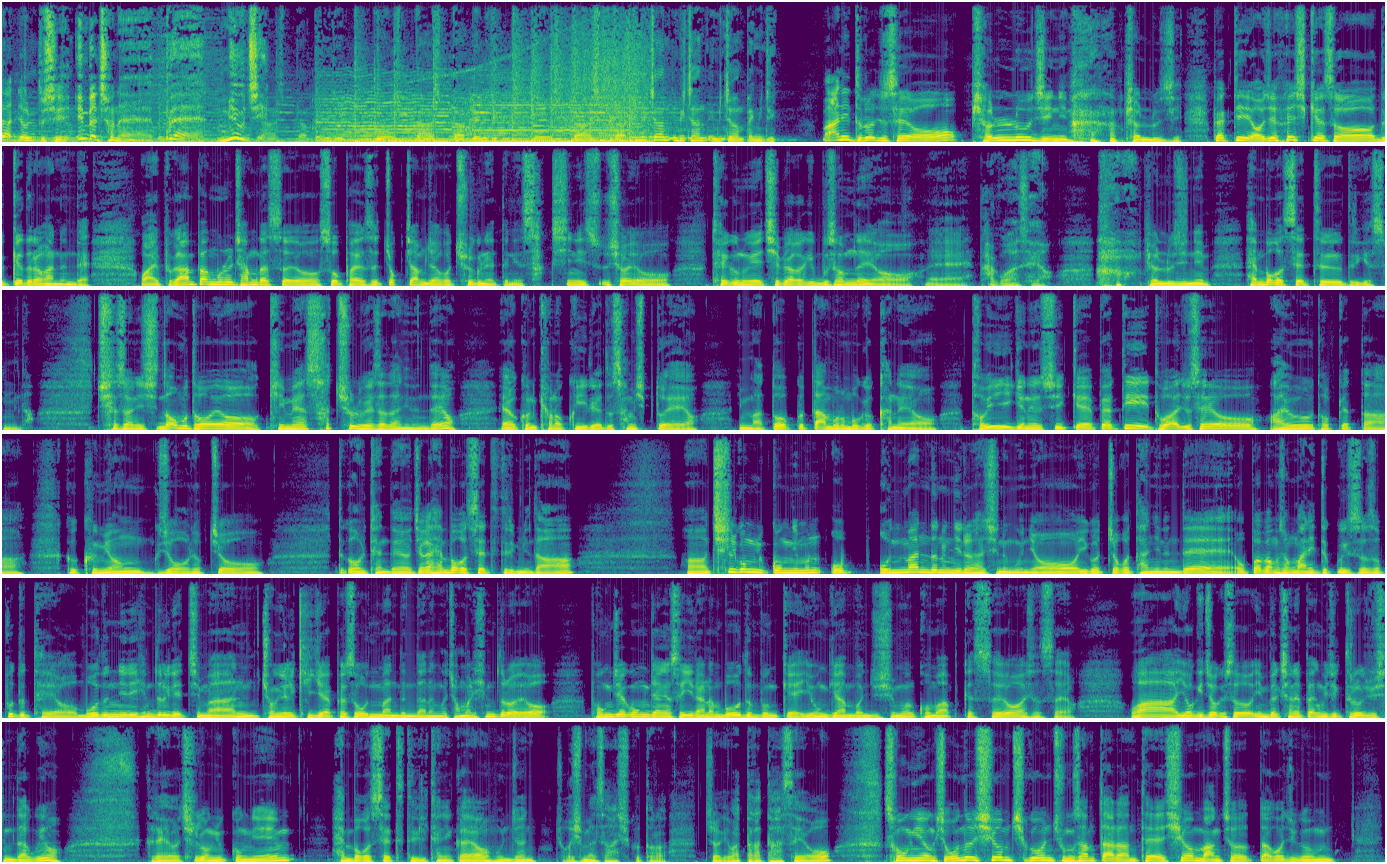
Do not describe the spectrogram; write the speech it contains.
낮 12시 임백천의 백뮤직 많이 들어주세요. 별루지님, 별루지. 백디, 어제 회식해서 늦게 들어갔는데, 와이프가 안방문을 잠갔어요. 소파에서 쪽잠 자고 출근했더니 삭신이 쑤셔요. 퇴근 후에 집에 가기 무섭네요. 예, 네, 각오하세요. 별루지님, 햄버거 세트 드리겠습니다. 최선희 씨, 너무 더워요. 김해 사출 회사 다니는데요. 에어컨 켜놓고 일해도 30도예요. 입맛도 없고 땀으로 목욕하네요. 더위 이겨낼 수 있게 백디 도와주세요. 아유, 덥겠다. 그 금형, 그저 어렵죠. 뜨거울 텐데요. 제가 햄버거 세트 드립니다. 어, 7060님은 옷 옷 만드는 일을 하시는군요. 이것저것 다니는데 오빠 방송 많이 듣고 있어서 뿌듯해요. 모든 일이 힘들겠지만 종일 기계 앞에서 옷 만든다는 거 정말 힘들어요. 봉제 공장에서 일하는 모든 분께 용기 한번 주시면 고맙겠어요 하셨어요. 와, 여기저기서 인백션의 백뮤직 들어주신다고요? 그래요. 7060님 햄버거 세트 드릴 테니까요. 운전 조심해서 하시고 돌아, 저기 왔다 갔다 하세요. 송희영 씨, 오늘 시험 치고 온 중3 딸한테 시험 망쳤다고 지금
